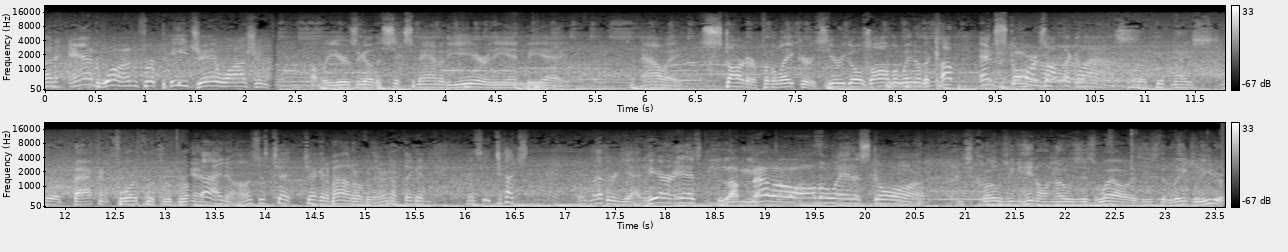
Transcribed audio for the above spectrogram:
An and one for P.J. Washington. A couple years ago, the sixth man of the year in the NBA. Now a starter for the Lakers. Here he goes all the way to the cup and scores off the glass. Oh, good, nice little back and forth with LeBron. Yeah, I know. I was just che checking him out over there, and I'm thinking, has he touched the leather yet? Here is LaMelo all the way to score. He's closing in on those as well as he's the league leader.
